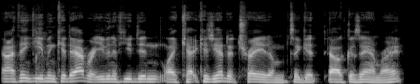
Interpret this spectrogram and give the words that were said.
And I think even Kadabra, even if you didn't like, because you had to trade them to get Alakazam, right?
